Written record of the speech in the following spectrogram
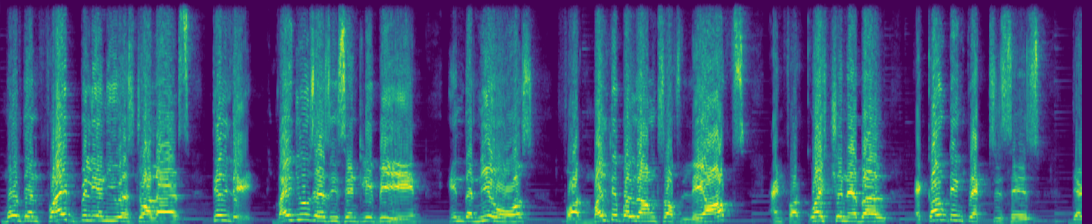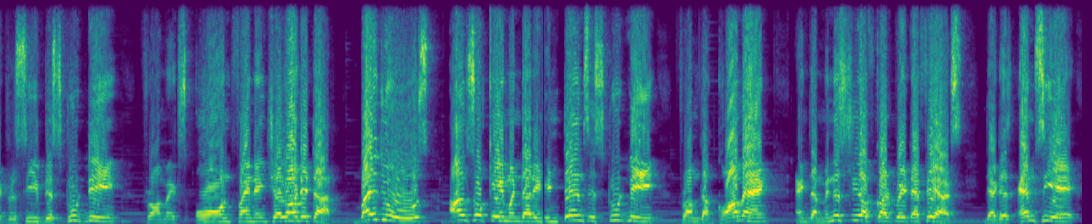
more than 5 billion US dollars till date. Byju's has recently been in the news for multiple rounds of layoffs and for questionable accounting practices that received scrutiny from its own financial auditor. Byju's also came under intense scrutiny from the government and the Ministry of Corporate Affairs that is MCA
